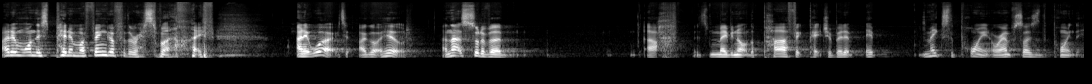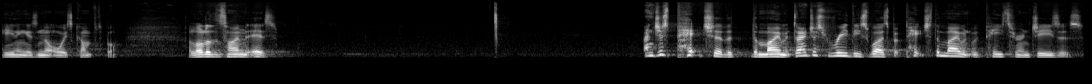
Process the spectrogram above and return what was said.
I didn't want this pin in my finger for the rest of my life. And it worked. I got healed. And that's sort of a, it's maybe not the perfect picture, but it, it makes the point or emphasizes the point that healing is not always comfortable. A lot of the time it is. And just picture the, the moment. Don't just read these words, but picture the moment with Peter and Jesus,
